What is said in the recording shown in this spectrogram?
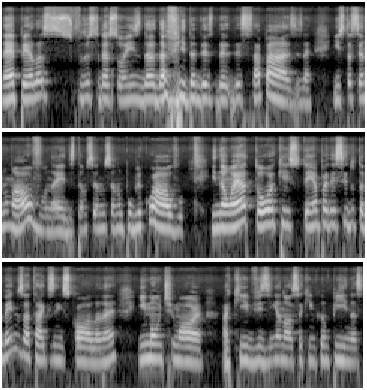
né, pelas frustrações da, da vida de, de, desses rapazes, né? Isso está sendo um alvo, né? Eles estão sendo, sendo um público-alvo. E não é à toa que isso tem aparecido também nos ataques em escola, né? Em Montemor, aqui vizinha nossa aqui em Campinas,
